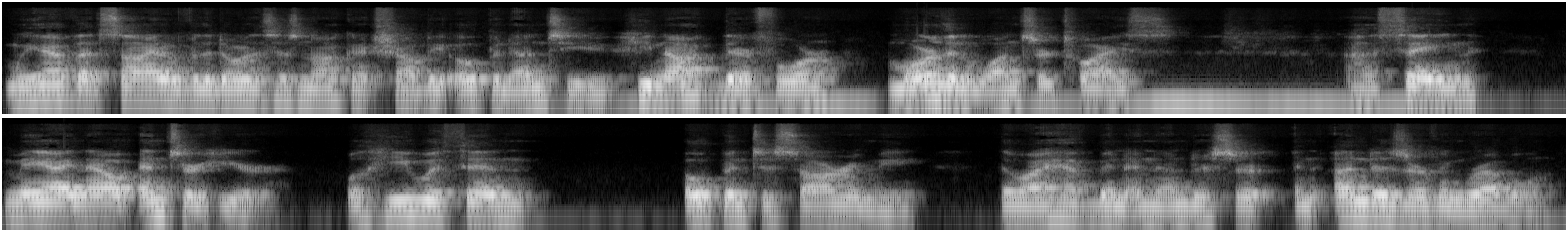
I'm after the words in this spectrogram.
we have that sign over the door that says, Knock and it shall be opened unto you. He knocked, therefore, more than once or twice, uh, saying, May I now enter here? Will he within open to sorry me, though I have been an, an undeserving rebel?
